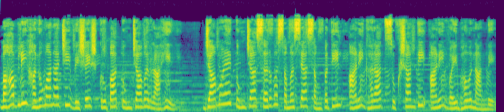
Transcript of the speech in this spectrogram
महाबली हनुमानाची विशेष कृपा तुमच्यावर राहील ज्यामुळे तुमच्या सर्व समस्या संपतील आणि घरात सुखशांती आणि वैभव नांदेल.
